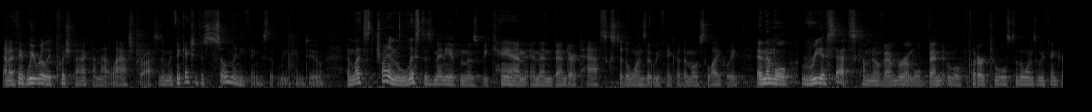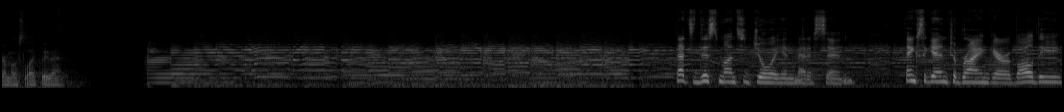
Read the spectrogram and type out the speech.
And I think we really push back on that last process. And we think actually there's so many things that we can do. And let's try and list as many of them as we can and then bend our tasks to the ones that we think are the most likely. And then we'll reassess come November and we'll bend we'll put our tools to the ones we think are most likely then. That's this month's Joy in Medicine. Thanks again to Brian Garibaldi,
